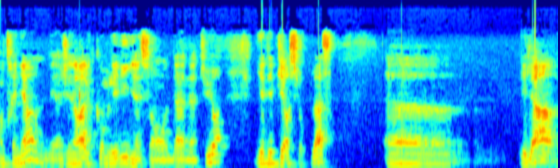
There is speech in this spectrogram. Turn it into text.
contraignant. Mais en général, comme les lignes sont dans la nature, il y a des pierres sur place. Euh, et là,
